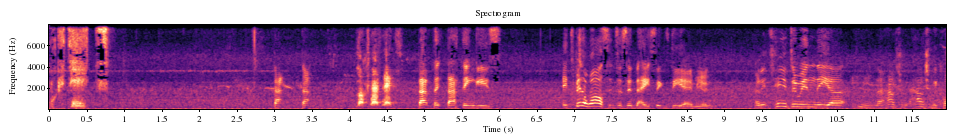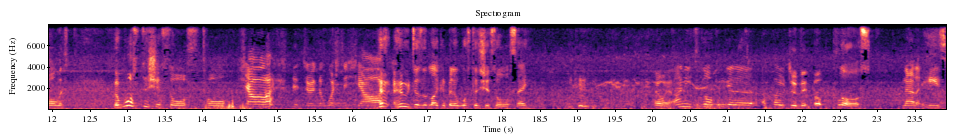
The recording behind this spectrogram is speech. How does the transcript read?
Look at it! That that Look at it! that that thing is. It's been a while since I've seen the Hastings DMU, and it's here doing the. Uh, how should we, how should we call this? The Worcestershire sauce tour. Shard! It's doing the Who, Worcestershire. who doesn't like a bit of Worcestershire sauce, eh? anyway, I need to go up and get a, a photo of it up close. Now that he's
